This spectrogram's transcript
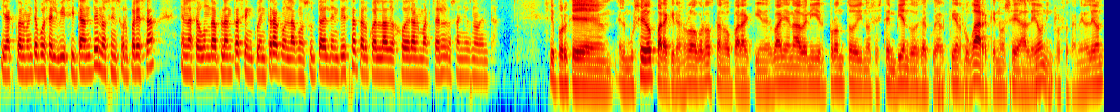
y actualmente pues el visitante, no sin sorpresa, en la segunda planta se encuentra con la consulta del dentista tal cual la dejó él al marchar en los años 90. Sí, porque el museo, para quienes no lo conozcan o para quienes vayan a venir pronto y nos estén viendo desde cualquier lugar que no sea León, incluso también León,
